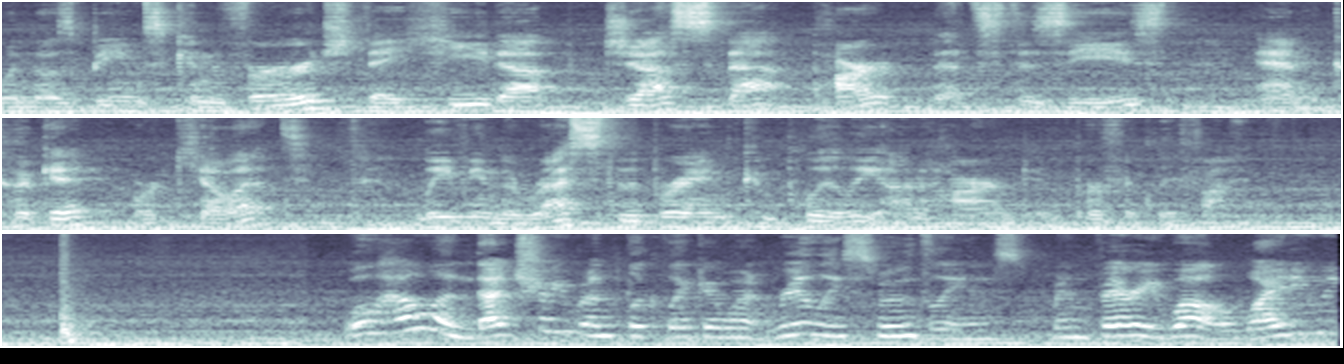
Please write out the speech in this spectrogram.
When those beams converge, they heat up just that part that's diseased and cook it or kill it, leaving the rest of the brain completely unharmed and perfectly fine. Well, Helen, that treatment looked like it went really smoothly and went very well. Why do we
